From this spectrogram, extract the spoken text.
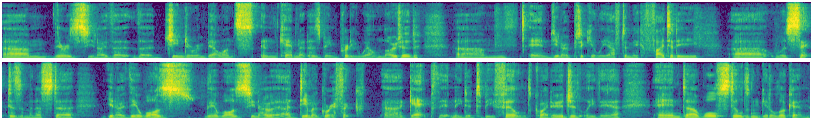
Um, there is, you know, the, the gender imbalance in cabinet has been pretty well noted, um, and you know, particularly after Meka Whaitiri uh, was sacked as a minister, you know, there was there was you know a, a demographic uh, gap that needed to be filled quite urgently there, and uh, Wall still didn't get a look in,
